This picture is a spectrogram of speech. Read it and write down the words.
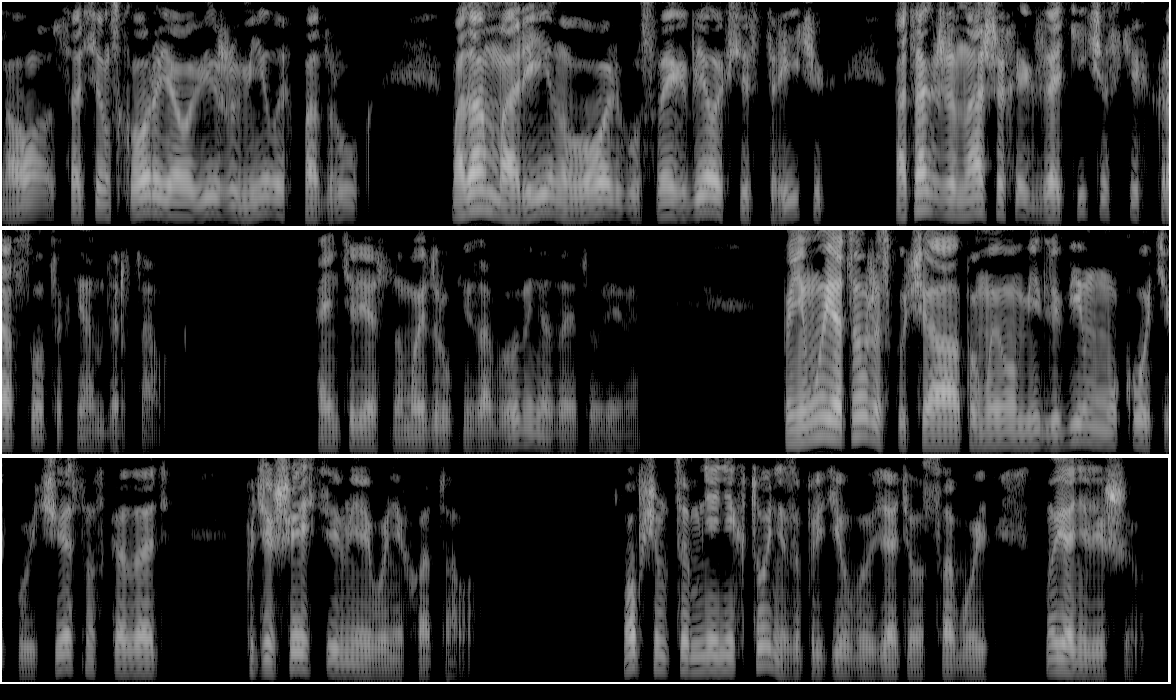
О, совсем скоро я увижу милых подруг, мадам Марину, Ольгу, своих белых сестричек, а также наших экзотических красоток-неандерталок. А интересно, мой друг не забыл меня за это время? По нему я тоже скучал, по моему любимому котику, и, честно сказать, путешествий мне его не хватало. В общем-то, мне никто не запретил бы взять его с собой, но я не решился.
